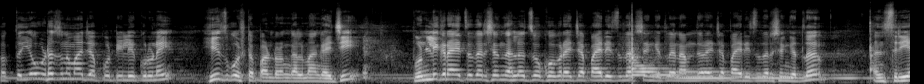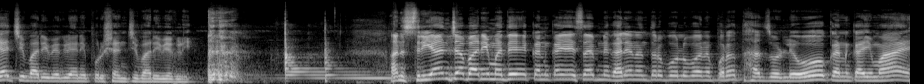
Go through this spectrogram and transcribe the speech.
फक्त एवढंच ना माझ्या पोटी लेकरू नाही हीच गोष्ट पांडुरंगाला मागायची. पुंडलिकरायचं दर्शन झालं चोखोबरायच्या पायरीचं दर्शन घेतलं नामदेवरायच्या पायरीचं दर्शन घेतलं आणि स्त्रियाची बारी वेगळी आणि पुरुषांची बारी वेगळी. आणि स्त्रियांच्या बारीमध्ये कनकाई साहेब निघाल्यानंतर बोलवाने परत हात जोडले ओ कनकाई माय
